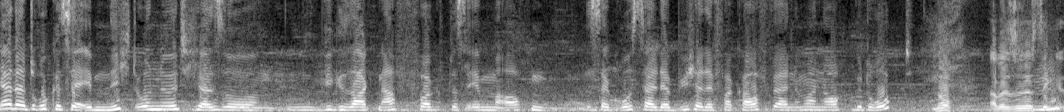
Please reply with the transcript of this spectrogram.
Ja, der Druck ist ja eben nicht unnötig. Also wie gesagt, nach wie vor gibt es eben auch, ein, ist der Großteil der Bücher, die verkauft werden, immer noch gedruckt. Noch, aber das ist das Ding,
